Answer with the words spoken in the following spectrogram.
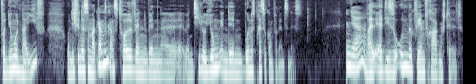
von Jung und Naiv und ich finde es immer ganz Mhm. ganz toll, wenn wenn äh, wenn Thilo Jung in den Bundespressekonferenzen ist Ja. weil er diese unbequemen Fragen stellt.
